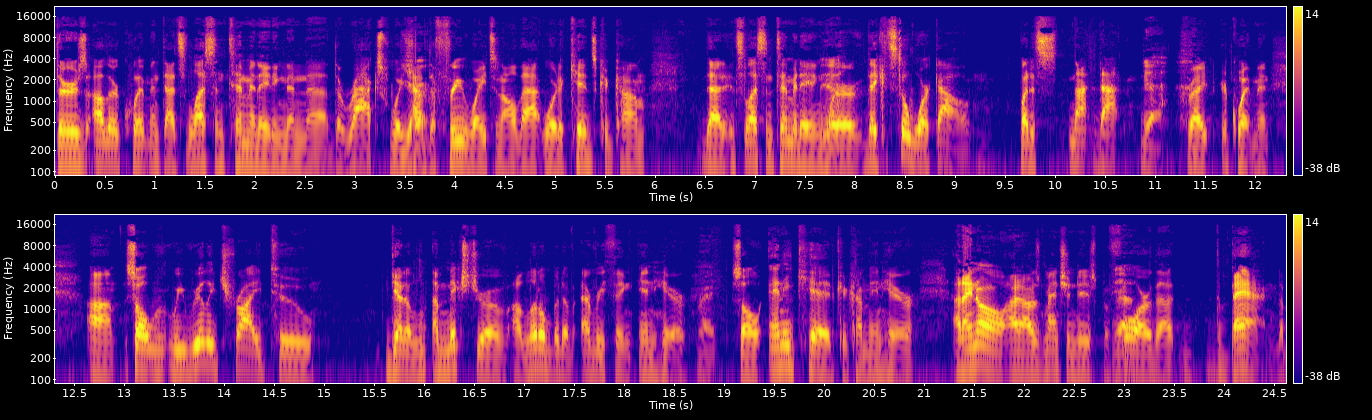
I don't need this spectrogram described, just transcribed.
There's other equipment that's less intimidating than the, the racks where you Sure. have the free weights and all that, where the kids could come. That it's less intimidating, Yeah. where they could still work out, but it's not that Yeah. right equipment. Um, so we really try to get a, a mixture of a little bit of everything in here. Right. So any kid could come in here. And I know, and I was mentioning this before, that the band, the,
